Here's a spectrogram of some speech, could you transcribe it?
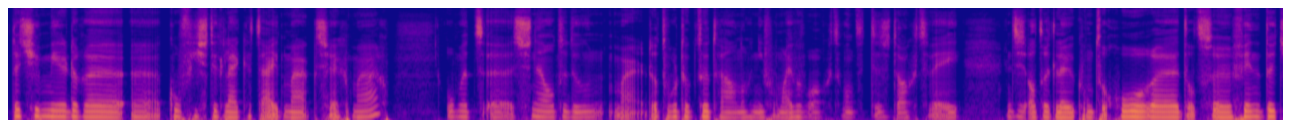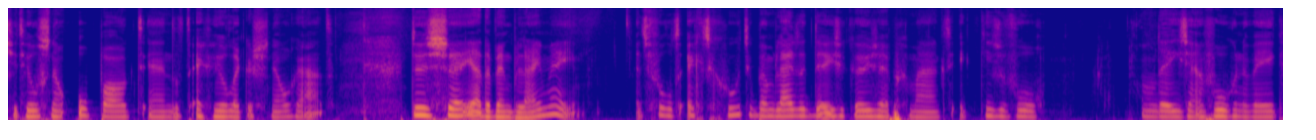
dat je meerdere koffies tegelijkertijd maakt, zeg maar om het uh, snel te doen. Maar dat wordt ook totaal nog niet van mij verwacht. Want het is dag twee. En het is altijd leuk om te horen dat ze vinden dat je het heel snel oppakt. En dat het echt heel lekker snel gaat. Dus uh, ja, daar ben ik blij mee. Het voelt echt goed. Ik ben blij dat ik deze keuze heb gemaakt. Ik kies ervoor om deze en volgende week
